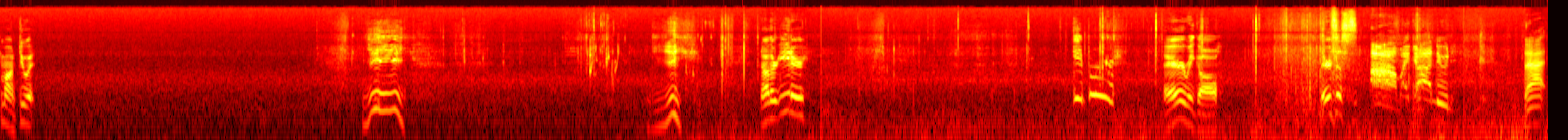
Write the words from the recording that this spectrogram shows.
Come on, do it. Yee! Yee! Another eater. Keeper. There we go. There's a. s- Oh my god, dude. That.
